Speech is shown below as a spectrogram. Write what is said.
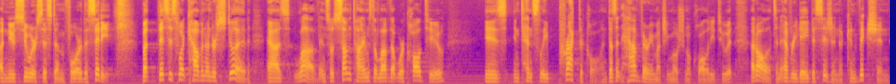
a new sewer system for the city. But this is what Calvin understood as love. And so sometimes the love that we're called to is intensely practical and doesn't have very much emotional quality to it at all. It's an everyday decision, a conviction,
